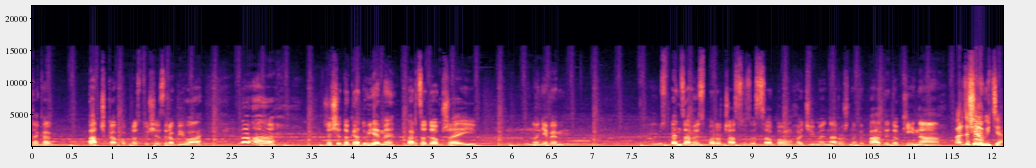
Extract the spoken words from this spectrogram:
Taka paczka po prostu się zrobiła. No, a że się dogadujemy bardzo dobrze i no nie wiem, spędzamy sporo czasu ze sobą, chodzimy na różne wypady, do kina. Bardzo się lubicie.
